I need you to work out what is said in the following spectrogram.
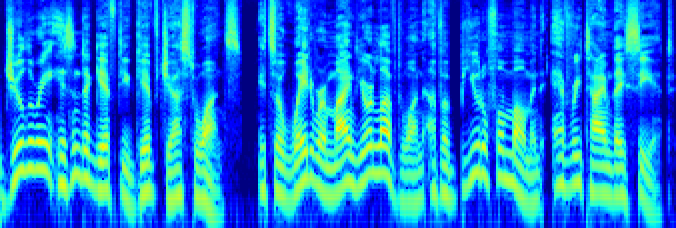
Jewelry isn't a gift you give just once, it's a way to remind your loved one of a beautiful moment every time they see it.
